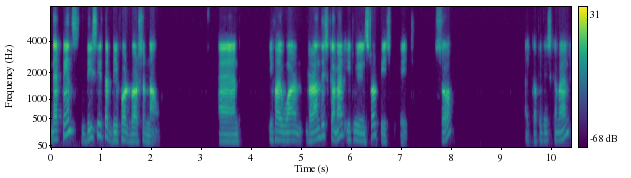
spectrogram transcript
That means this is the default version now. And if I want run this command, it will install PHP 8. So I copy this command,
